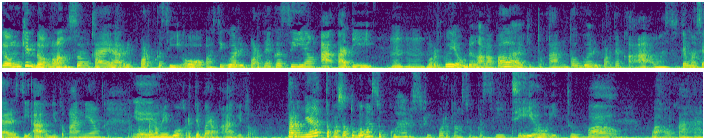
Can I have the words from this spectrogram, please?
gak mungkin dong langsung kayak report ke CEO pasti gue reportnya ke si yang A tadi. Mhm. menurut gue ya udah nggak apa-apa lah gitu kan. Toh gue reportnya ke A maksudnya masih ada si A gitu kan yang Iya, apa iya. namanya gue kerja bareng A gitu. Ternyata pas waktu gue masuk gue harus report langsung ke si CEO itu. Wow. Wow kan.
